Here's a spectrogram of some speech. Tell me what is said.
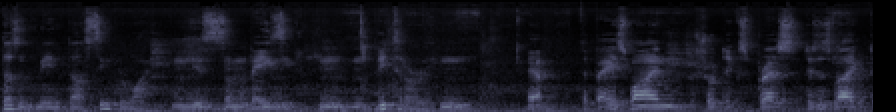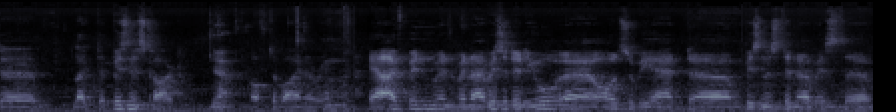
doesn't mean the simple wine. It's uh, basic, literally. Yeah, the base wine should express this is like the like the business card yeah. of the winery. Mm. Yeah, I've been when, when I visited you. Uh, also, we had um, business dinner with the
